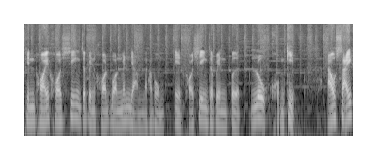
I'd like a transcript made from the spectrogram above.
พินพอยต์คอชชิ่งจะเป็นคอร์สบอลแม่นยำนะครับผมเอ็ดคอชชิ่งจะเป็นเปิดลูกขมกิบ เอาไซด์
